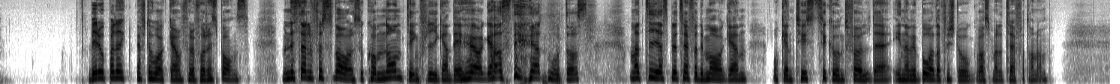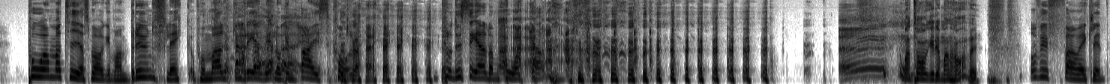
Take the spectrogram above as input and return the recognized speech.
Vi ropade efter Håkan för att få respons. Men istället för svar så kom någonting flygande i hög hastighet mot oss. Mattias blev träffad i magen och en tyst sekund följde innan vi båda förstod vad som hade träffat honom. På Mattias mage var en brun fläck och på marken bredvid låg en bajskorv. Producerad av Håkan. Man tagit det man haver. Och fy fan vad äckligt.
